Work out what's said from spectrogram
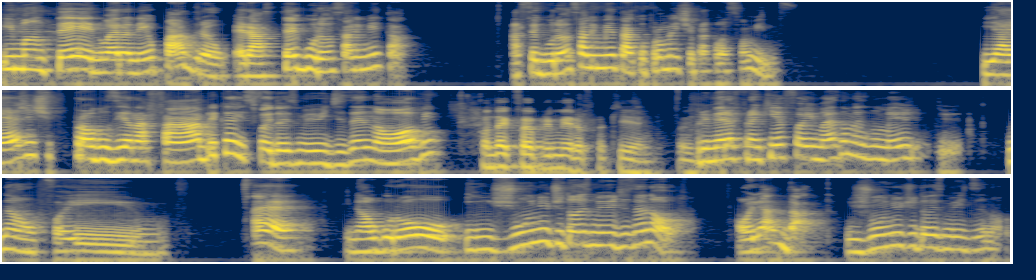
e manter, não era nem o padrão, era a segurança alimentar. A segurança alimentar que eu prometi para aquelas famílias. E aí a gente produzia na fábrica, isso foi 2019. Quando é que foi a primeira franquia? Foi... A primeira franquia foi mais ou menos no mês. De... Não, foi. É, inaugurou em junho de 2019. Olha a data, junho de 2019.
